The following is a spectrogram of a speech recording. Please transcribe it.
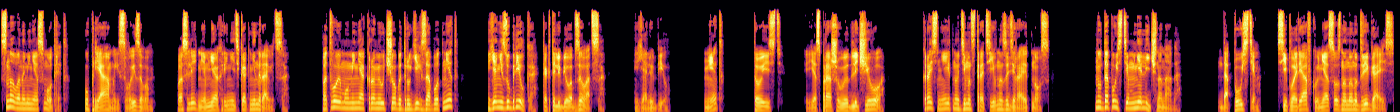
снова на меня смотрит. Упрямо и с вызовом. Последнее мне охренеть как не нравится. По-твоему, у меня кроме учебы других забот нет? Я не зубрилка, как ты любил обзываться. Я любил. Нет? То есть, я спрашиваю, для чего? Краснеет, но демонстративно задирает нос. Ну, допустим, мне лично надо. Допустим, Сипла рявку, неосознанно надвигаясь.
